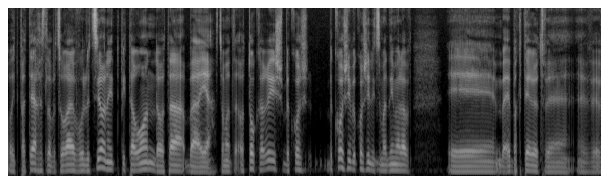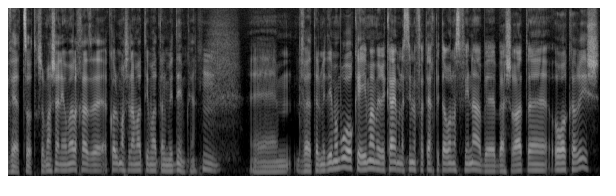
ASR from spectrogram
או התפתח אצלו בצורה אבולוציונית, פתרון לאותה בעיה. זאת אומרת, אותו כריש, בקוש, בקושי בקושי נצמדים אליו אה, בקטריות ואצות. עכשיו, מה שאני אומר לך זה הכל מה שלמדתי מהתלמידים, כן? Hmm. אה, והתלמידים אמרו, אוקיי, אם האמריקאים מנסים לפתח פתרון לספינה בהשראת אה, אור הכריש,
